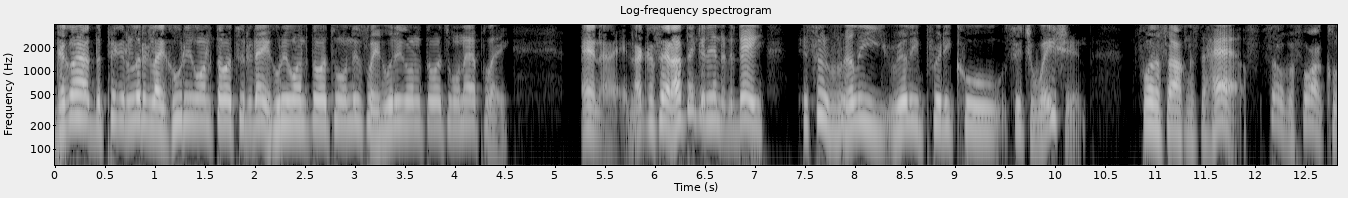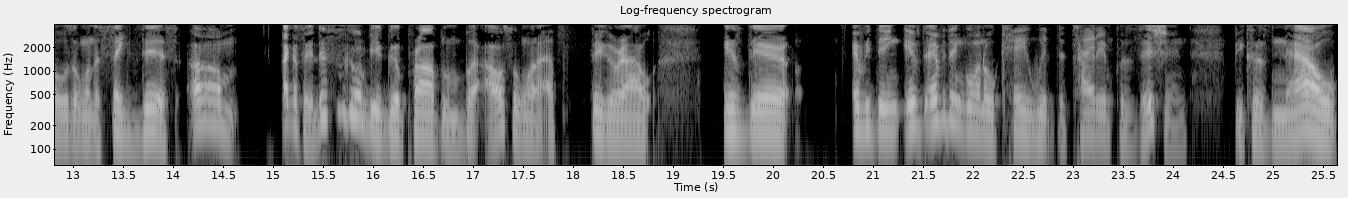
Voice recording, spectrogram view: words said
They're gonna have to pick it a little like who they want to throw it to today, who they want to throw it to on this play, who they going to throw it to on that play. And I, like I said, I think at the end of the day, it's a really, really pretty cool situation for the Falcons to have. So before I close, I want to say this. Um, like I said, this is going to be a good problem, but I also want to figure out is there everything if everything going okay with the tight end position because now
